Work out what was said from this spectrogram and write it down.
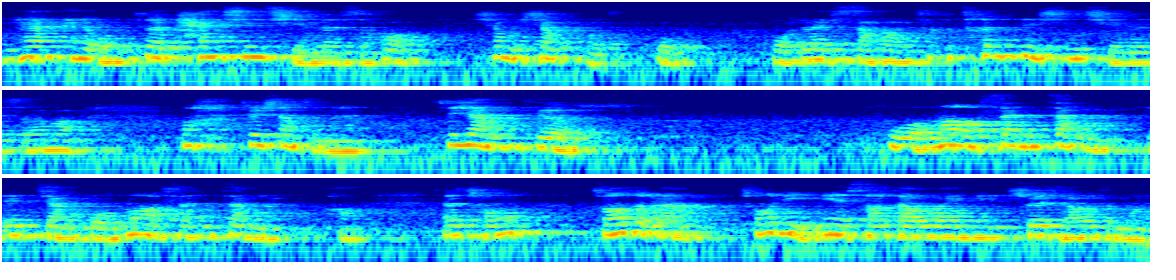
你看，哎，我们这个贪心起来的时候，像不像火火火在烧啊？这个嗔恨心起来的时候。哇，就像什么呢？就像这个火冒三丈啊，也讲火冒三丈啊，好，那从从什么啊？从里面烧到外面，所以才会什么？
